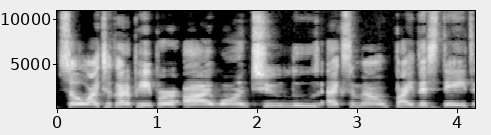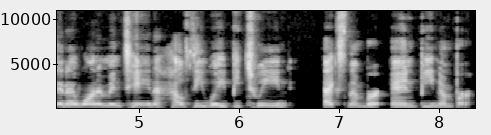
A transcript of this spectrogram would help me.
So I took out a paper. I want to lose X amount by this date and I want to maintain a healthy weight between X number and B number.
